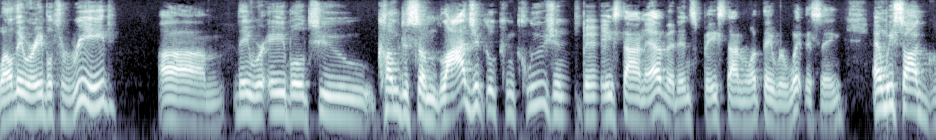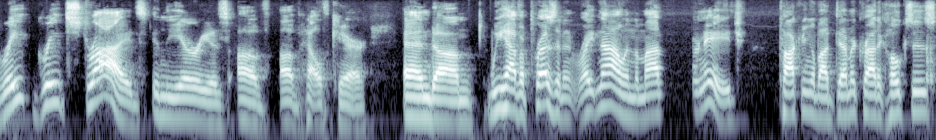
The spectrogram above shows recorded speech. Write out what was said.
well, they were able to read. Um, they were able to come to some logical conclusions based on evidence, based on what they were witnessing. And we saw great, great strides in the areas of, of healthcare. And um, we have a president right now in the modern age talking about democratic hoaxes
